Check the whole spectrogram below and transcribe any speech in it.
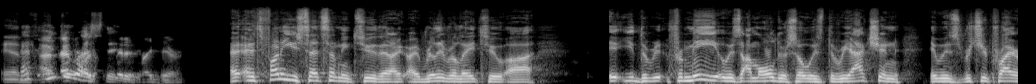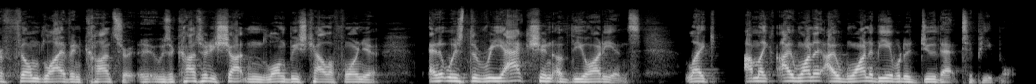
And That's I, I interesting. did it right there. And and it's funny you said something too that I, I really relate to. Uh, it, the, for me, it was I'm older, so it was the reaction. It was Richard Pryor filmed live in concert. It was a concert he shot in Long Beach, California, and it was the reaction of the audience. Like I'm like I want to I want to be able to do that to people.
